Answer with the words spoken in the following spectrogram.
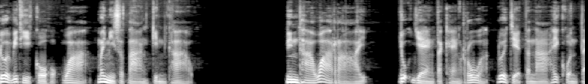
ด้วยวิธีโกหกว่าไม่มีสตางค์กินข้าว นินทาว่าร้าย ยุแยงตะแคงรั่วด้วยเจตนาให้คนแต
